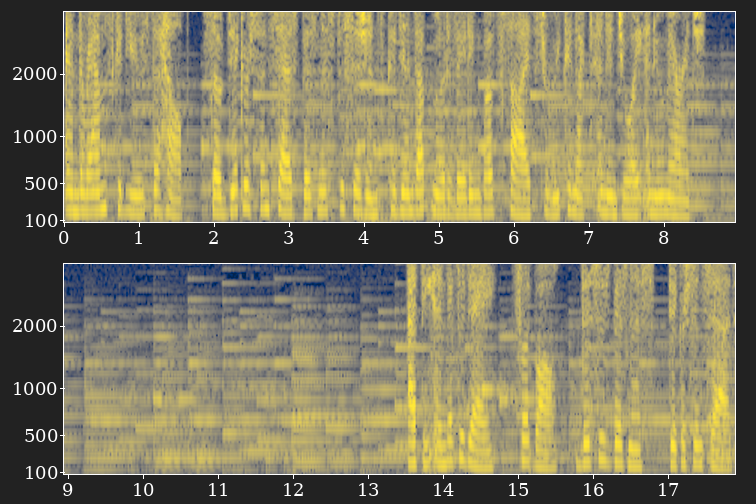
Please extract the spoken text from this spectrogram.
and the Rams could use the help, so Dickerson says business decisions could end up motivating both sides to reconnect and enjoy a new marriage. At the end of the day, football, this is business, Dickerson said.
